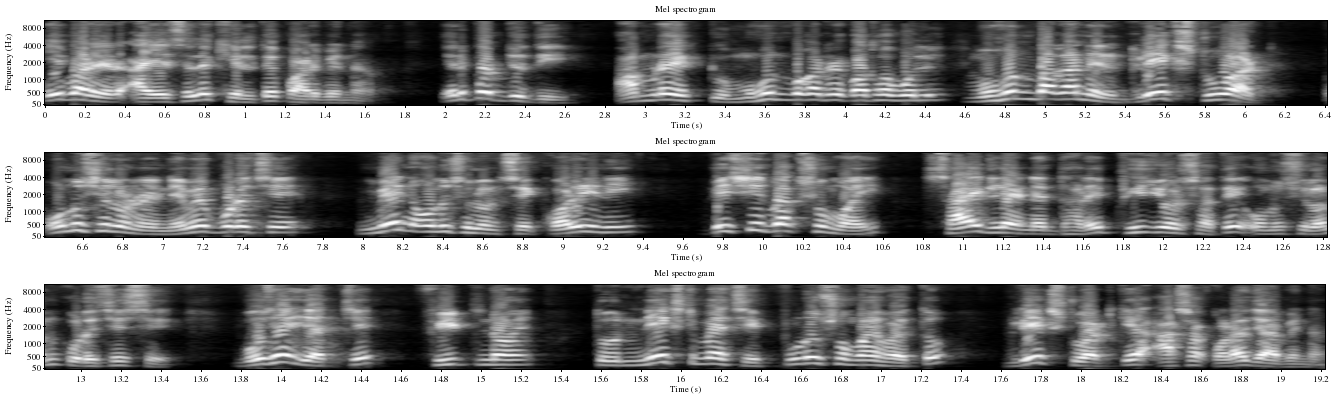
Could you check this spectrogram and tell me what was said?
এবারের আইএসএল এ খেলতে পারবে না। এরপর যদি আমরা একটু মোহনবাগানের কথা বলি। মোহনবাগানের গ্রেক স্টুয়ার্ট অনুশীলনে নেমে পড়েছে। মেন অনুশীলন সে করেনি। বেশিরভাগ সময় সাইড লাইনের ধারে ফিজিওর সাথে অনুশীলন করেছে সে। বোঝাই যাচ্ছে, ফিট নয়। তো নেক্সট ম্যাচে পুরো সময় হয়তো গ্রেক স্টুয়ার্টকে আশা করা যাবে না।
